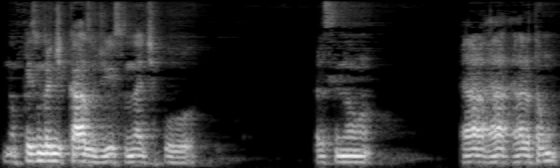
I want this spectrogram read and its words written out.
não fez um grande caso disso, né? Tipo, parece que não, ela, ela, ela era tão,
